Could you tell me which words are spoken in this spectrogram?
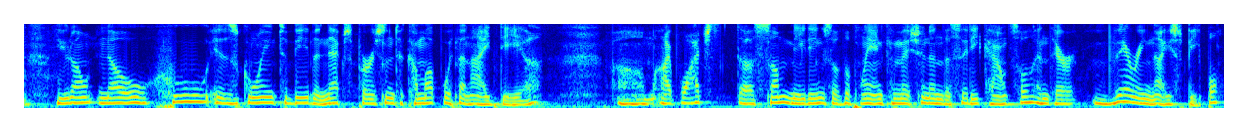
you don't know who is going to be the next person to come up with an idea. Um, I've watched uh, some meetings of the Plan Commission and the City Council, and they're very nice people.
